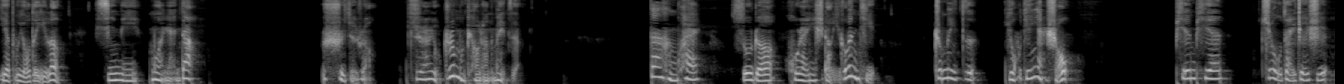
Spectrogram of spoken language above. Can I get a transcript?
也不由得一愣，心里默然道：“世界上居然有这么漂亮的妹子。”但很快，苏哲忽然意识到一个问题：这妹子有点眼熟。偏偏就在这时，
